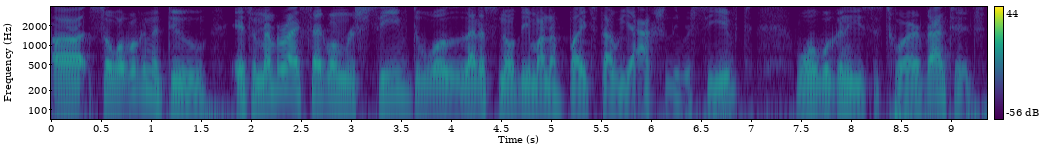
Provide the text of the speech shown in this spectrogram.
uh, so what we're going to do is remember I said when received will let us know the amount of bytes that we actually received. Well, we're going to use this to our advantage.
